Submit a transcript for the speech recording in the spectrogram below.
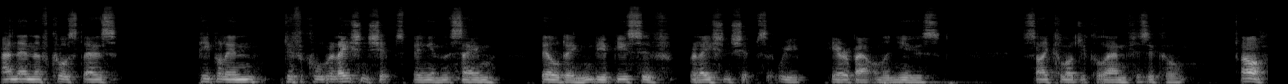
And then of course there's people in difficult relationships being in the same building, the abusive relationships that we hear about on the news psychological and physical. Oh,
